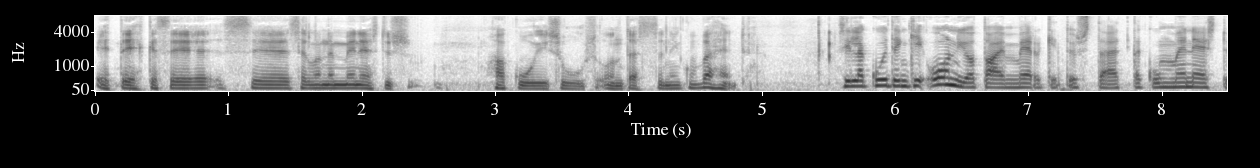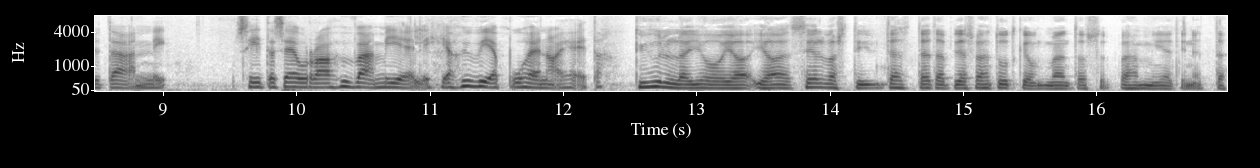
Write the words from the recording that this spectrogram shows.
Että ehkä se, se sellainen menestyshakuisuus on tässä niin kuin vähentynyt. Sillä kuitenkin on jotain merkitystä, että kun menestytään, niin siitä seuraa hyvä mieli ja hyviä puheenaiheita. Kyllä joo, ja, ja selvästi tätä, tätä pitäisi vähän tutkia, mutta mä tuossa vähän mietin, että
